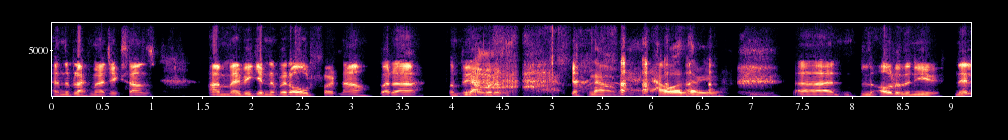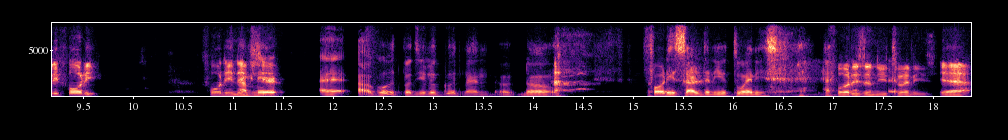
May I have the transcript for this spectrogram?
And the black magic sounds. I'm maybe getting a bit old for it now, but uh, something I would have. No man how old are you Uh, older than you, nearly forty. Forty next i'm year. near uh, oh good but you look good man Uh, no 40s are the new 20s 40s and new 20s. Yeah,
